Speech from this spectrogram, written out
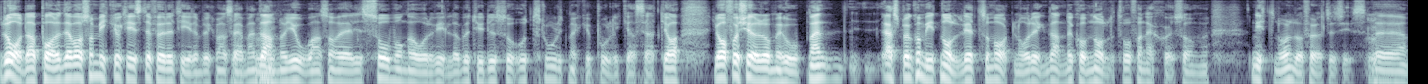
Radarparet, det var som Micke och Christer förr i tiden brukar man säga, men Dan och Johan som är i så många år i Villa betyder så otroligt mycket på olika sätt. Jag, jag får köra dem ihop, men Esplund kom hit 01 som 18-åring, Danne kom 02 från Nässjö som 19-åring då företrädesvis. Eh,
